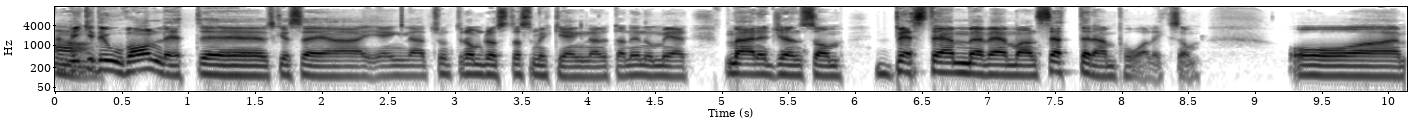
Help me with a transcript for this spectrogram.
Ja. vilket är ovanligt eh, ska jag säga i England. Jag tror inte de röstar så mycket i England utan det är nog mer managern som bestämmer vem man sätter den på liksom. Och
